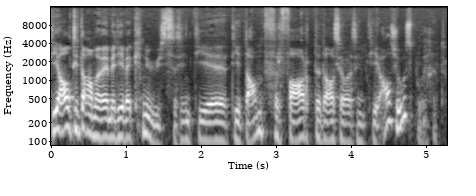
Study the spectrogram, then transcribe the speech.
Die alte Dame, wenn wir die geniessen sind die, die Dampferfahrten dieses Jahr, sind die alle schon ausgebucht?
